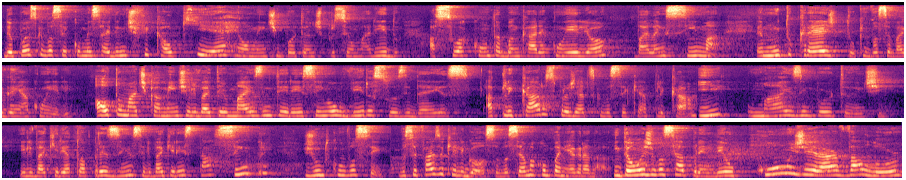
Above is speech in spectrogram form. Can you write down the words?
depois que você começar a identificar o que é realmente importante para o seu marido, a sua conta bancária com ele, ó, vai lá em cima. É muito crédito que você vai ganhar com ele. Automaticamente ele vai ter mais interesse em ouvir as suas ideias, aplicar os projetos que você quer aplicar e, o mais importante, ele vai querer a tua presença, ele vai querer estar sempre junto com você. Você faz o que ele gosta, você é uma companhia agradável. Então hoje você aprendeu como gerar valor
